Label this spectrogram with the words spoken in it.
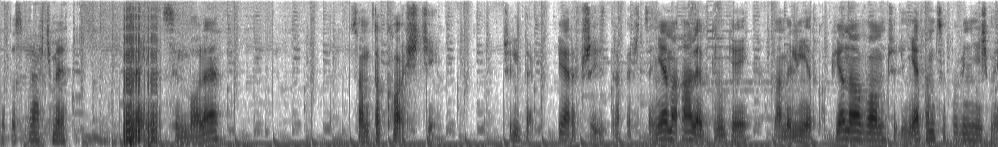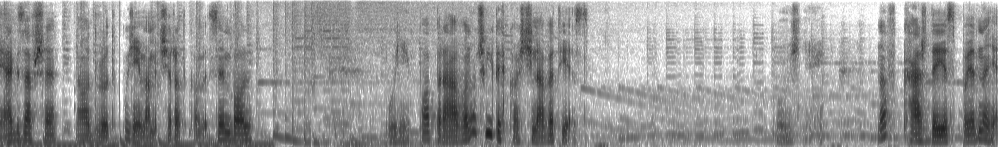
No to sprawdźmy kolejne symbole. Są to kości. Czyli tak, w pierwszej zdrapeczce nie ma, ale w drugiej mamy linię tylko pionową, czyli nie tą co powinniśmy, jak zawsze, na odwrót. Później mamy środkowy symbol. Później po prawo, no czyli tych kości nawet jest. Później. No w każdej jest po jednej nie.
